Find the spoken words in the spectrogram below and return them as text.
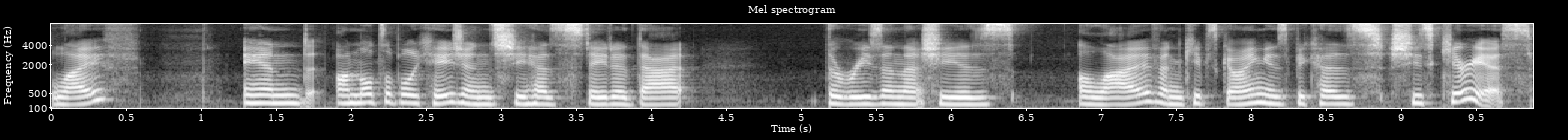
life. And on multiple occasions, she has stated that the reason that she is alive and keeps going is because she's curious.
